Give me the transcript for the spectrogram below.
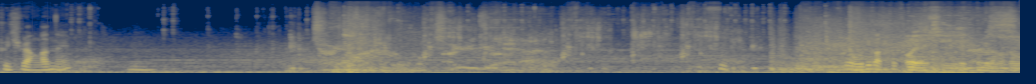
주위 집에 안 갔네 얘 어디 갔어? 어 야씨 이제 경기 나간다고?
